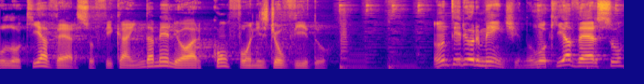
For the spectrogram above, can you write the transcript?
O Loquia Verso fica ainda melhor com fones de ouvido. Anteriormente, no Loquia Verso.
